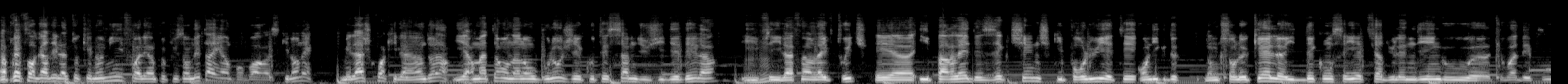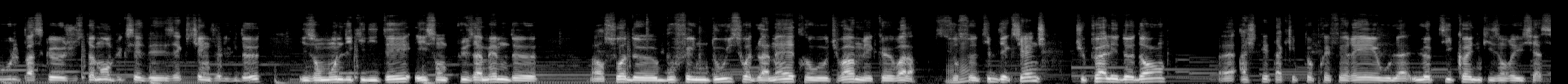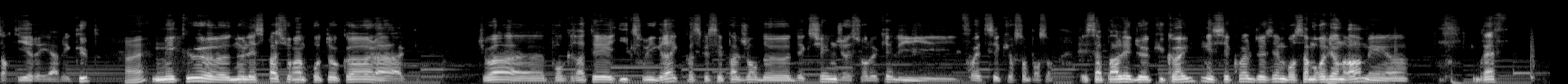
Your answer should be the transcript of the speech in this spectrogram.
Après, il faut regarder la tokenomie, il faut aller un peu plus en détail hein, pour voir euh, ce qu'il en est. Mais là, je crois qu'il est à 1 dollar. Hier matin, en allant au boulot, j'ai écouté Sam du JDD là. Il, Mhm. il a fait un live Twitch et euh, il parlait des exchanges qui pour lui étaient en Ligue 2. Donc sur lequel il déconseillait de faire du lending ou euh, tu vois des pools parce que justement vu que c'est des exchanges de Ligue 2, ils ont moins de liquidité et ils sont plus à même de alors soit de bouffer une douille, soit de la mettre ou tu vois mais que voilà, sur Mhm. ce type d'exchange, tu peux aller dedans euh, acheter ta crypto préférée ou la- le petit coin qu'ils ont réussi à sortir et à récup, Ouais. mais que euh, ne laisse pas sur un protocole à, tu vois, euh, pour gratter X ou Y, parce que c'est pas le genre de- d'exchange sur lequel il faut être sécure 100%. Et ça parlait de Qcoin, et c'est quoi le deuxième? Bon, ça me reviendra, mais bref.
